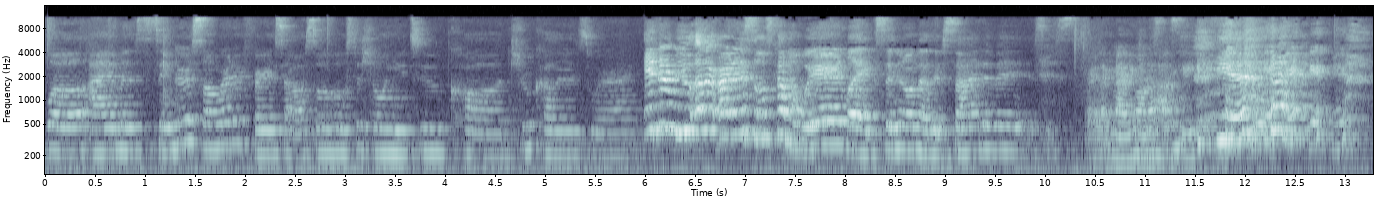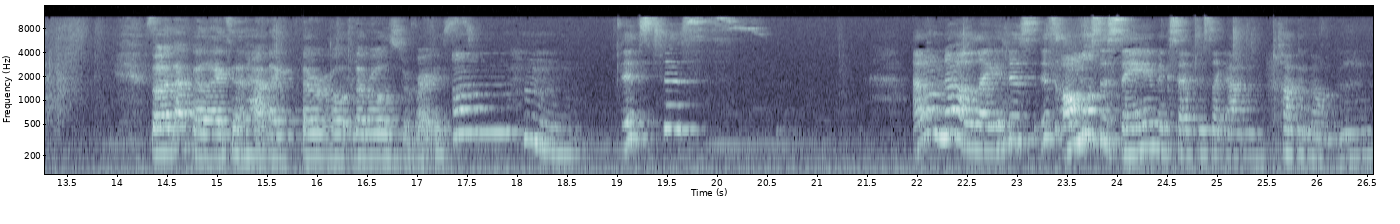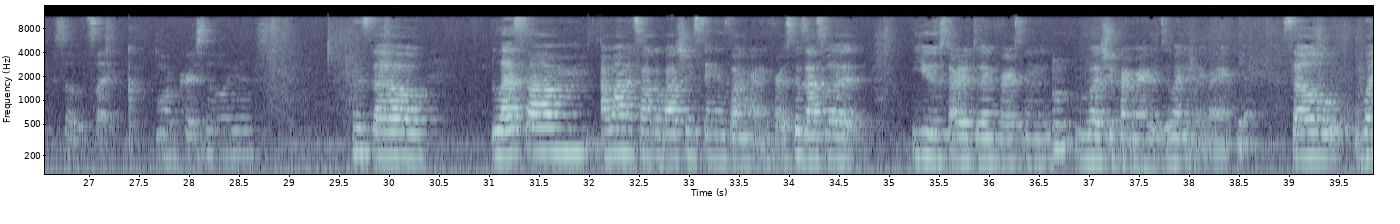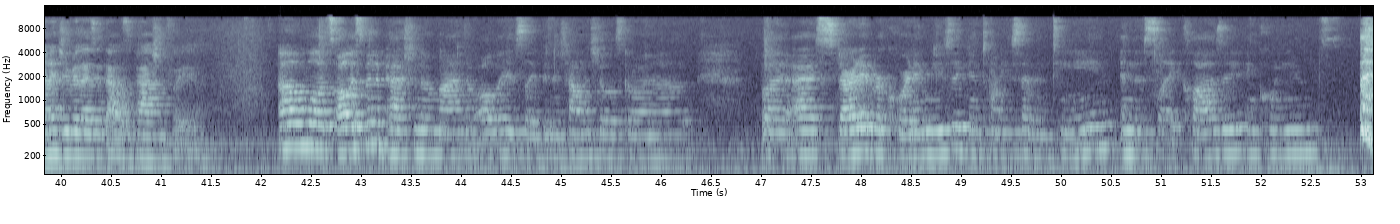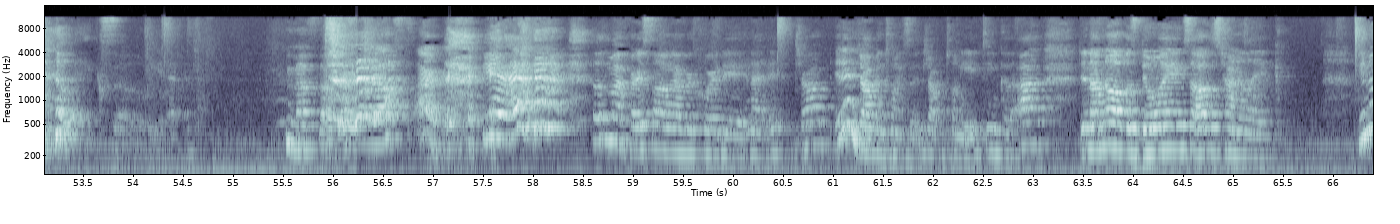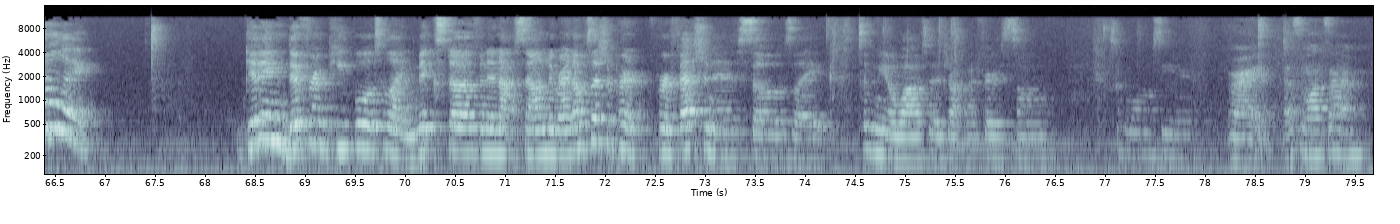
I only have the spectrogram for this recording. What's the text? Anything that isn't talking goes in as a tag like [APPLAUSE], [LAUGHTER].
Well, I am a singer songwriter first. I also host a show on YouTube called True Colors, where I interview other artists. So it's kind of weird, like sitting on the other side of it. It's just, Right, like you on the hot seat. yeah. [LAUGHS] so, what does that feel like to have like the ro- the roles reversed? Um, hmm. It's just I don't know, like it just it's almost the same except it's like I'm talking about me, so it's like more personal I guess. And so, let's um, I want to talk about your singing and songwriting first, because that's what you started doing first, and Mhm. what you primarily do anyway, right? Yeah. So, when did you realize that that was a passion for you? Um, well it's always been a passion of mine. I've always like been in talent shows growing up. But I started recording music in 2017 in this like closet in Queens. [LAUGHS] like so, yeah. That's so [LAUGHS] yeah, [LAUGHS] that was my first song I recorded, and I, it dropped. It didn't drop in 2017, it dropped in 2018 because I did not know what I was doing, so I was trying to like, you know, like getting different people to like mix stuff and it not sounding right. I'm such a per- perfectionist, so it was like it took me a while to drop my first song. It took almost a year. Right, that's a long time.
